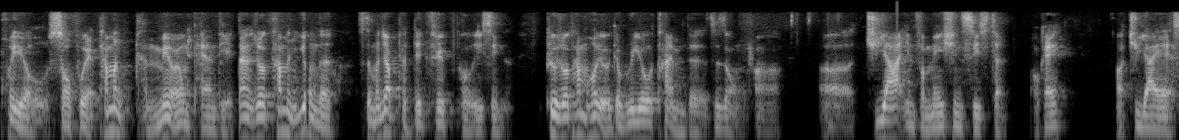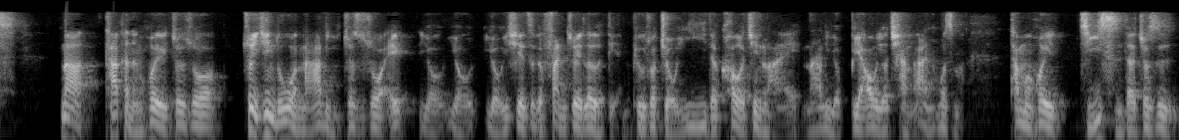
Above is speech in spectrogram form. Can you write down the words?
会有 software，他们可能没有用 Panty，但是说他们用的什么叫 predictive policing 呢？譬如说他们会有一个 real time 的这种呃呃 GR information system，OK 啊 GIS，那他可能会就是说最近如果哪里就是说，哎，有有有一些这个犯罪热点，比如说九一一的扣进来，哪里有标有抢案或什么，他们会及时的，就是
